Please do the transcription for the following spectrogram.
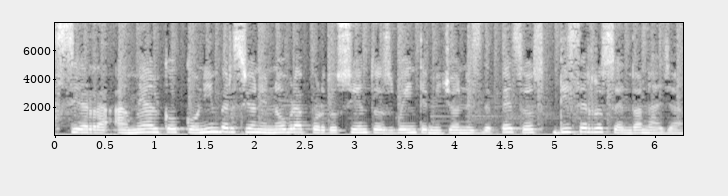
Cierra Amealco con inversión en obra por 220 millones de pesos, dice Rosendo Anaya.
